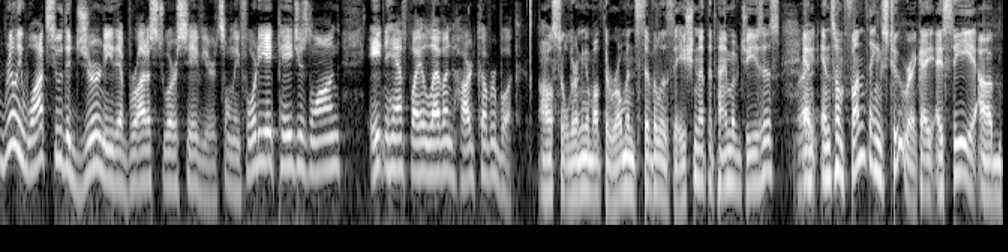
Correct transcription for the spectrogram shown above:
really walk through the journey that brought us to our Savior. It's only 48 pages long, 8.5 by 11 hardcover book also learning about the Roman civilization at the time of Jesus, right. and and some fun things too, Rick. I, I see um,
